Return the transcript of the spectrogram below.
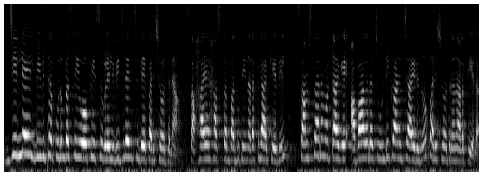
ജില്ലയിൽ വിവിധ കുടുംബശ്രീ ഓഫീസുകളിൽ വിജിലൻസിന്റെ പരിശോധന. സഹായഹസ്തം പദ്ധതി നടപ്പിലാക്കിയതിൽ സംസ്ഥാനമൊട്ടാകെ അപാകത ചൂണ്ടിക്കാണിച്ചായിരുന്നു പരിശോധന നടത്തിയത്.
